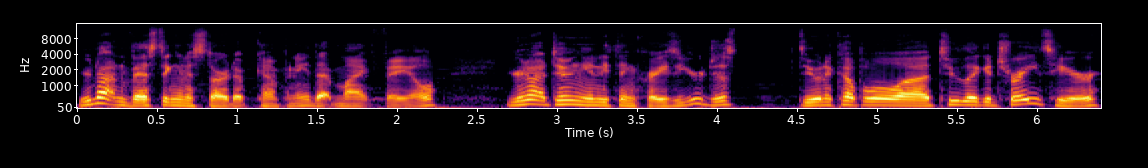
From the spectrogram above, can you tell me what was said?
You're not investing in a startup company that might fail. You're not doing anything crazy. You're just doing a couple uh, two-legged trades here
